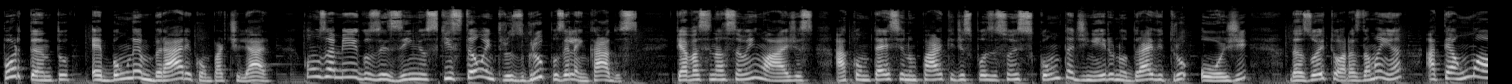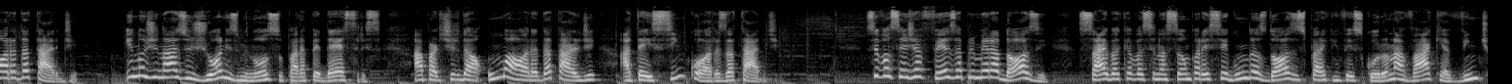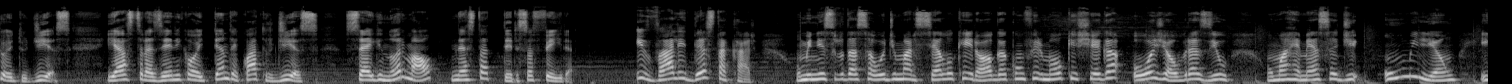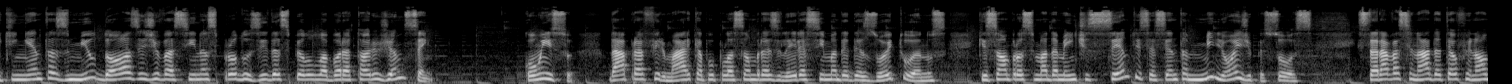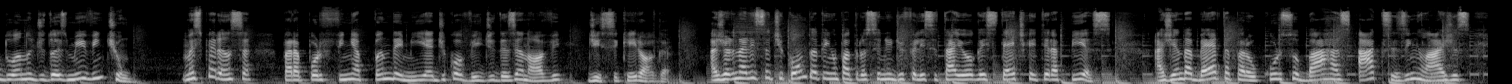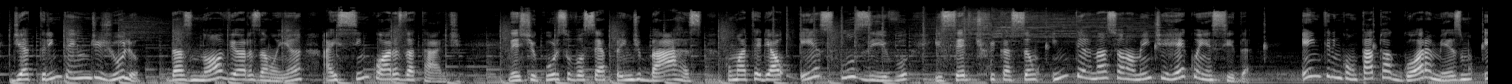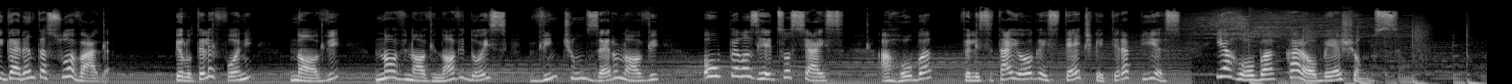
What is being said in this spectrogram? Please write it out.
Portanto, é bom lembrar e compartilhar com os amigos vizinhos que estão entre os grupos elencados que a vacinação em Lages acontece no Parque de Exposições Conta Dinheiro no Drive-Thru hoje, das 8 horas da manhã até 1 hora da tarde. E no ginásio Jones Minosso para pedestres, a partir da 1 hora da tarde até as 5 horas da tarde. Se você já fez a primeira dose, saiba que a vacinação para as segundas doses para quem fez Coronavac há 28 dias e AstraZeneca há 84 dias segue normal nesta terça-feira. E vale destacar: o ministro da Saúde, Marcelo Queiroga, confirmou que chega hoje ao Brasil uma remessa de 1 milhão e 500 mil doses de vacinas produzidas pelo laboratório Janssen. Com isso, dá para afirmar que a população brasileira acima de 18 anos, que são aproximadamente 160 milhões de pessoas, estará vacinada até o final do ano de 2021. Uma esperança para pôr fim à pandemia de Covid-19, disse Queiroga. A jornalista Te Conta tem o um patrocínio de Felicitar Yoga Estética e Terapias. Agenda aberta para o curso Barras Axis em Lages, dia 31 de julho, das 9 horas da manhã às 5 horas da tarde. Neste curso você aprende barras com material exclusivo e certificação internacionalmente reconhecida. Entre em contato agora mesmo e garanta sua vaga. Pelo telefone 99992 2109 ou pelas redes sociais, arroba Felicitar Yoga Estética e Terapias e arroba Carol Beachons.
